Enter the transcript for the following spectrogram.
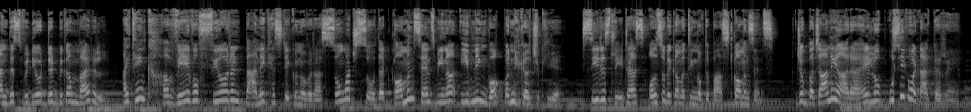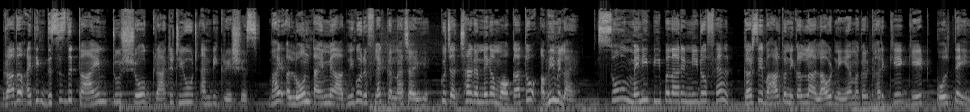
And this video did become viral I think a wave of fear and panic has taken over us, so much so that common sense भी ना evening walk पर निकल चुकी है Seriously, it has also become a thing of the past, common sense. जो बचाने आ रहा है लोग उसी को अटैक कर रहे हैं rather I think this is the time to show gratitude and be gracious भाई अलोन टाइम में आदमी को रिफ्लेक्ट करना चाहिए कुछ अच्छा करने का मौका तो अभी मिला है so many people are in need of help घर से बाहर तो निकलना अलाउड नहीं है, मगर घर के गेट खोलते ही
